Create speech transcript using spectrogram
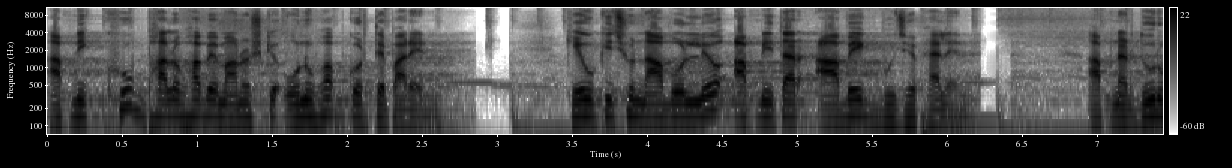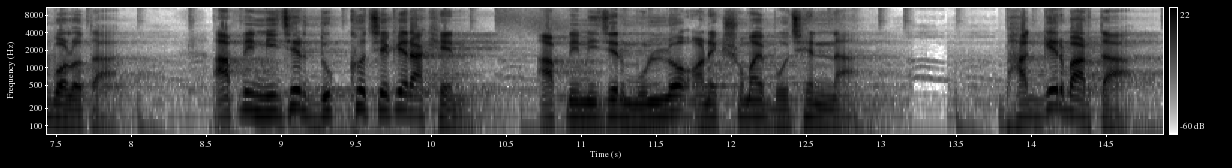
আপনি খুব ভালোভাবে মানুষকে অনুভব করতে পারেন। কেউ কিছু না বললেও আপনি তার আবেগ বুঝে ফেলেন। আপনার দুর্বলতা, আপনি নিজের দুঃখ চেপে রাখেন, আপনি নিজের মূল্য অনেক সময় বোঝেন না। ভাগ্যের বার্তা,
